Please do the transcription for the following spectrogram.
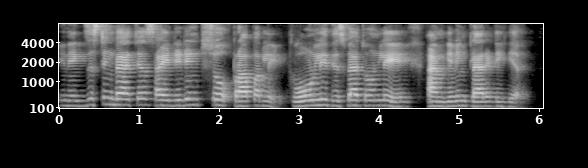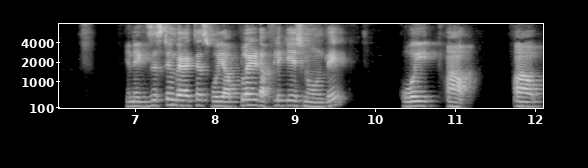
In existing batches, I didn't show properly. Only this batch only, I am giving clarity here. In existing batches, we applied application only. We, uh, uh,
